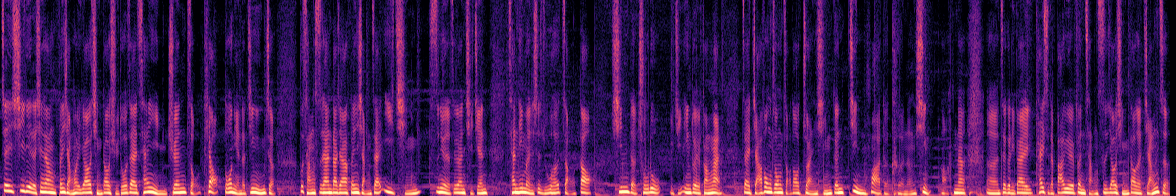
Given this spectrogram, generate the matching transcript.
这一系列的线上分享会邀请到许多在餐饮圈走跳多年的经营者，不尝试和大家分享在疫情肆虐的这段期间，餐厅们是如何找到新的出路以及应对方案。在夹缝中找到转型跟进化的可能性啊！那呃，这个礼拜开始的八月份尝试邀请到的讲者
